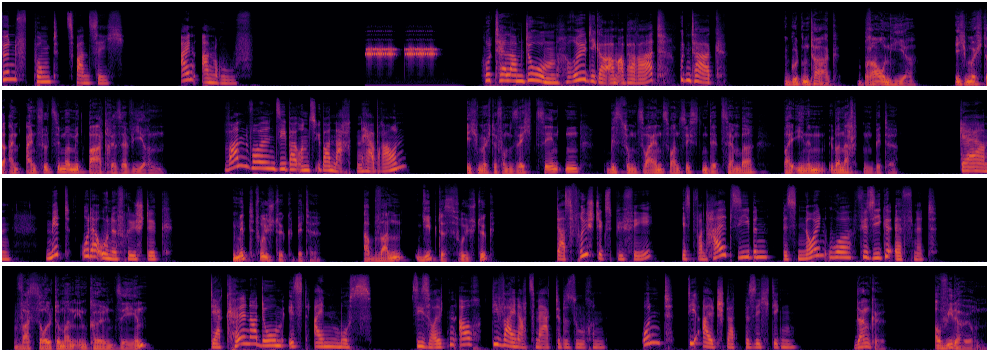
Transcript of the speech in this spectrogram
5.20 Ein Anruf Hotel am Dom, Rödiger am Apparat. Guten Tag. Guten Tag, Braun hier. Ich möchte ein Einzelzimmer mit Bad reservieren. Wann wollen Sie bei uns übernachten, Herr Braun? Ich möchte vom 16. bis zum 22. Dezember bei Ihnen übernachten, bitte. Gern. Mit oder ohne Frühstück? Mit Frühstück, bitte. Ab wann gibt es Frühstück? Das Frühstücksbuffet ist von halb sieben bis neun Uhr für Sie geöffnet. Was sollte man in Köln sehen? Der Kölner Dom ist ein Muss. Sie sollten auch die Weihnachtsmärkte besuchen und die Altstadt besichtigen. Danke. Auf Wiederhören.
